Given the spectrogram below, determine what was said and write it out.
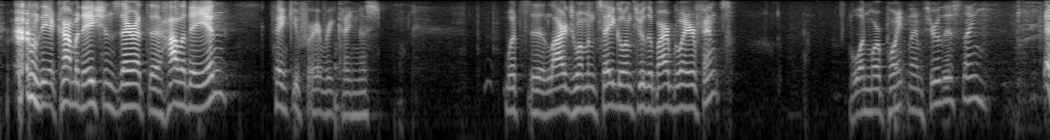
the accommodations there at the Holiday Inn. Thank you for every kindness. What's the large woman say going through the barbed wire fence? One more point and I'm through this thing.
